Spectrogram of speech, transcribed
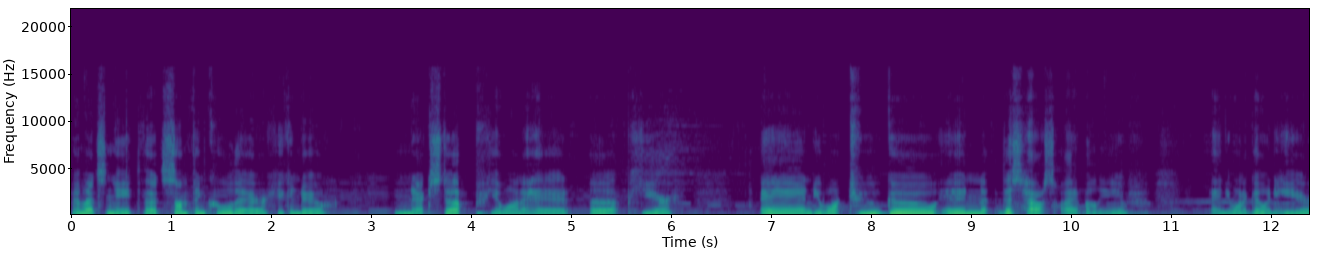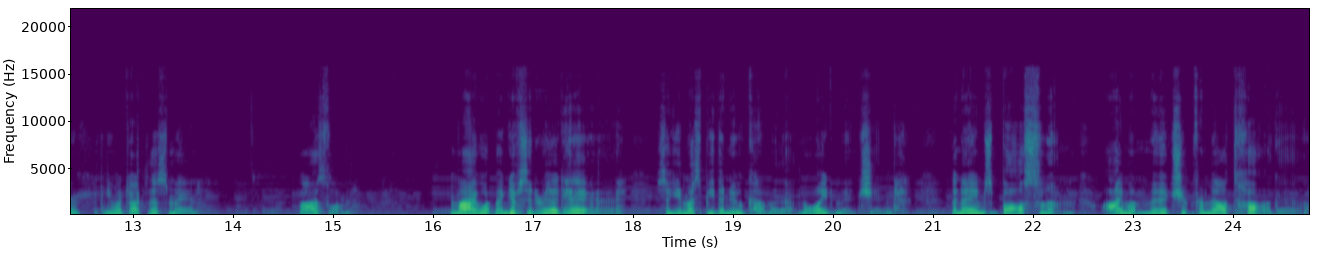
And that's neat. That's something cool there you can do. Next up, you want to head up here. And you want to go in this house, I believe. And you want to go in here. And you want to talk to this man. Boslam. My, what magnificent red hair. So you must be the newcomer that Lloyd mentioned. The name's Boslam. I'm a merchant from Altago.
